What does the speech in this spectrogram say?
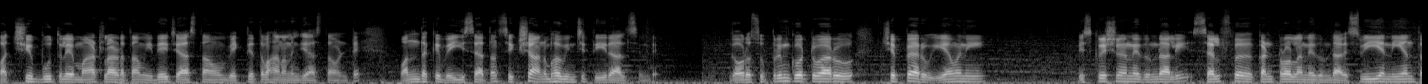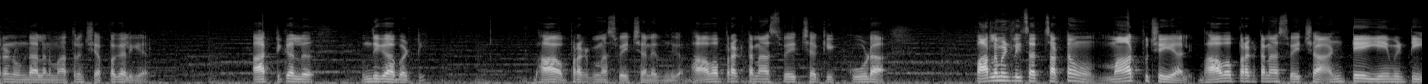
పచ్చి బూతులే మాట్లాడతాం ఇదే చేస్తాము వ్యక్తిత్వ హననం చేస్తామంటే వందకి వెయ్యి శాతం శిక్ష అనుభవించి తీరాల్సిందే. గౌరవ సుప్రీంకోర్టు వారు చెప్పారు ఏమని? డిస్క్రిప్షన్ అనేది ఉండాలి సెల్ఫ్ కంట్రోల్ అనేది ఉండాలి స్వీయ నియంత్రణ ఉండాలని మాత్రం చెప్పగలిగారు. ఆర్టికల్ ఉంది కాబట్టి భావ ప్రకటన స్వేచ్ఛ అనేది ఉంది. భావ ప్రకటన స్వేచ్ఛకి కూడా పార్లమెంట్లో చట్టం మార్పు చేయాలి. భావ ప్రకటన స్వేచ్ఛ అంటే ఏమిటి?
